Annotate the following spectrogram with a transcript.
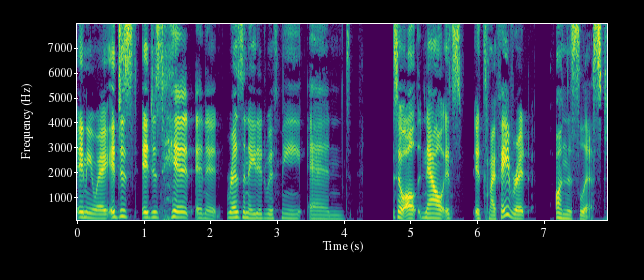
Anyway, it just it just hit and it resonated with me, and so all now it's it's my favorite on this list,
